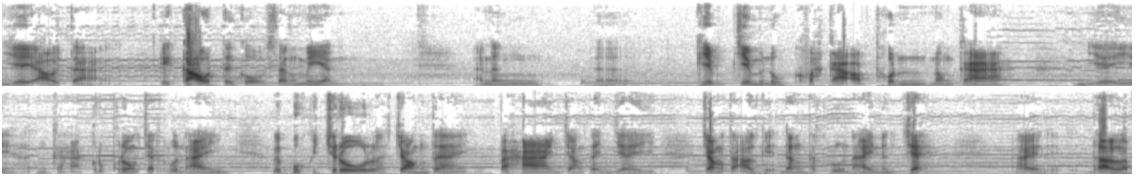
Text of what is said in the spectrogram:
និយាយឲ្យតែគេកោតទៅក៏សឹងមានអានឹង គេជាមនុស្សខ្វះការអត់ធន់ក្នុងការនិយាយក្នុងការគ្រប់គ្រងចិត្តខ្លួនឯងវាពុះកជ្រោលចង់តែបរហាញចង់តែនិយាយចង់តែឲ្យគេដឹងថាខ្លួនឯងនឹងចេះហើយដល់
